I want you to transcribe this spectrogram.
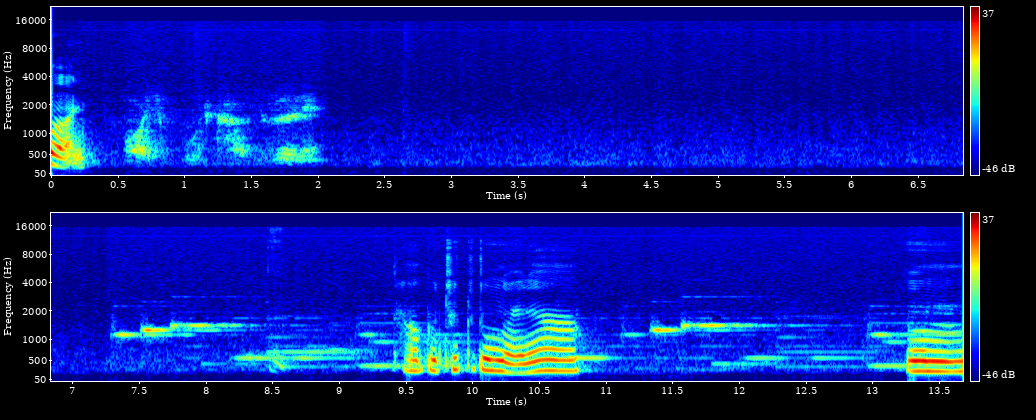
ก่อน ทางเปลี่ยนชุดตรงไหนนะอืม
